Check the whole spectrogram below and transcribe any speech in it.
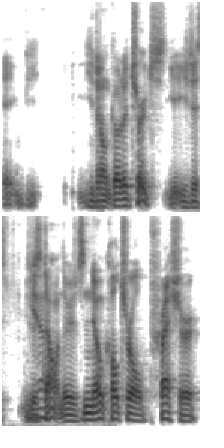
it, you don't go to church. You, you just you just yeah. don't. There's no cultural pressure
